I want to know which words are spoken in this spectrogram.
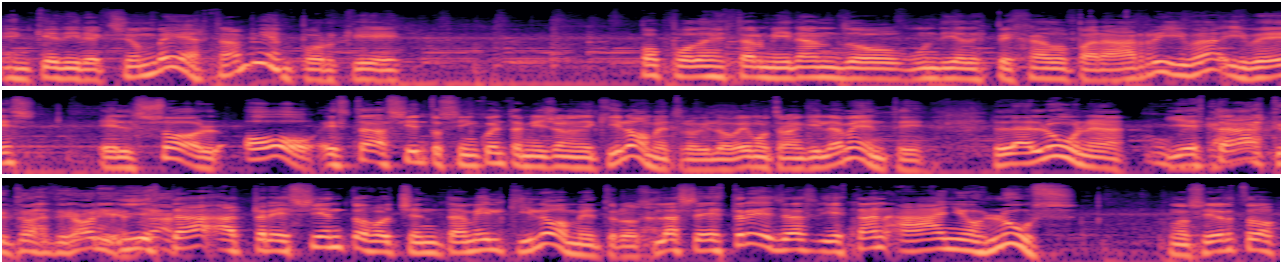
en qué dirección veas también, porque vos podés estar mirando un día despejado para arriba y ves el sol, o está a 150 millones de kilómetros y lo vemos tranquilamente. La luna y Uh, está, teoría, y claro. está a 380 mil kilómetros. Las estrellas y están a años luz, ¿no es cierto?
